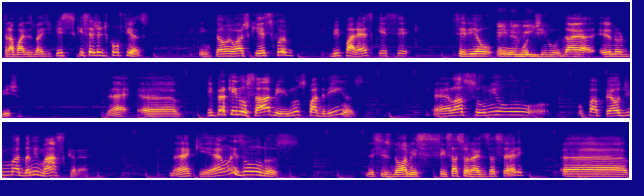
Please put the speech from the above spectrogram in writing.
trabalhos mais difíceis, que seja de confiança. Então, eu acho que esse foi, me parece que esse seria o, o motivo da Eleanor Bishop. Né? Uh, e para quem não sabe, nos quadrinhos, ela assume o, o papel de Madame Máscara, né? Que é mais um dos desses nomes sensacionais dessa série, uh,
